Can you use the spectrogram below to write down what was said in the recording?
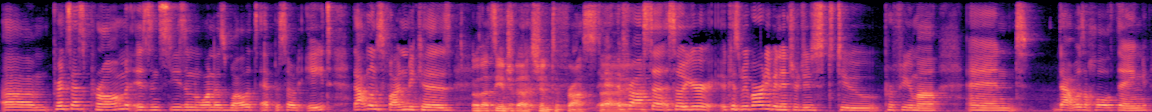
Um, Princess Prom is in season one as well. It's episode eight. That one's fun because Oh, that's the introduction to Frosta. Uh, uh, Frosta. So you're because we've already been introduced to Perfuma, and that was a whole thing.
